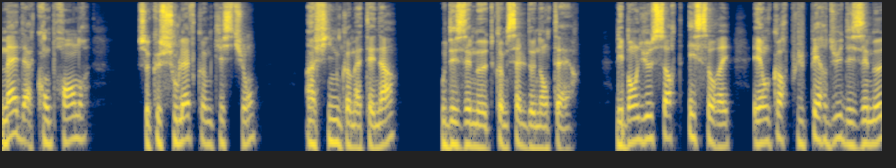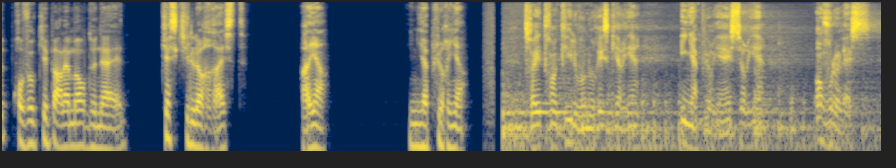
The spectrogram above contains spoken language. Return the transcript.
m'aide à comprendre ce que soulève comme question un film comme Athéna ou des émeutes comme celle de Nanterre. Les banlieues sortent essorées et encore plus perdues des émeutes provoquées par la mort de Naël. Qu'est-ce qu'il leur reste? Rien. Il n'y a plus rien. Soyez tranquille, vous ne risquez rien. Il n'y a plus rien. Et ce rien, on vous le laisse.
